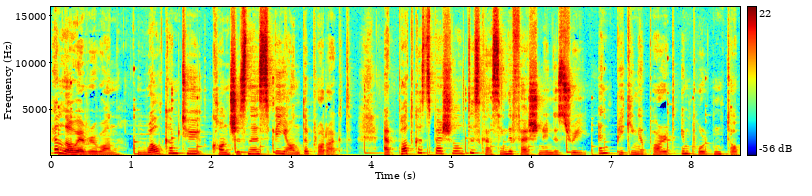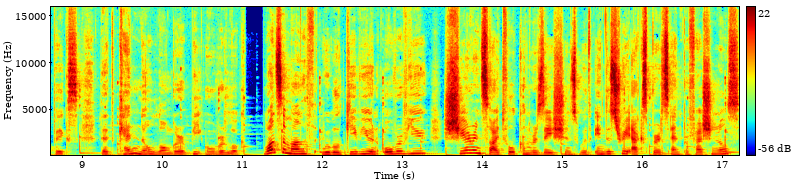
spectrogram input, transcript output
Hello, everyone. Welcome to Consciousness Beyond the Product, a podcast special discussing the fashion industry and picking apart important topics that can no longer be overlooked. Once a month, we will give you an overview, share insightful conversations with industry experts and professionals,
